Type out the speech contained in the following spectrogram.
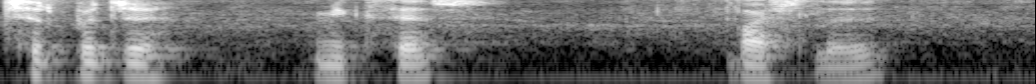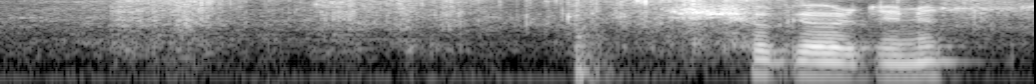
çırpıcı mikser başlığı. Şu gördüğünüz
